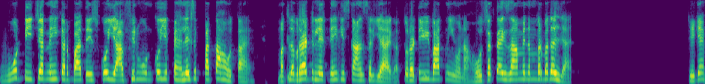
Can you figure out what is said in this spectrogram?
वो टीचर नहीं कर पाते इसको, या फिर उनको ये पहले से पता होता है। मतलब रट लेते हैं कि इसका आंसर ये आएगा। तो रटी हुई बात नहीं होना। हो सकता है एग्ज़ाम में नंबर बदल जाए। ठीक है?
